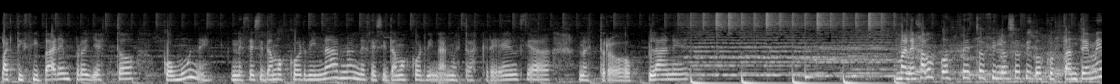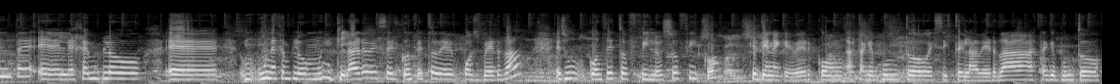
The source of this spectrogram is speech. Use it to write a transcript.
participar en proyectos comunes. Necesitamos coordinarnos, necesitamos coordinar nuestras creencias, nuestros planes. Manejamos conceptos filosóficos constantemente. El ejemplo, eh, un ejemplo muy claro es el concepto de posverdad. Es un concepto filosófico que tiene que ver con hasta qué punto existe la verdad, hasta qué punto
